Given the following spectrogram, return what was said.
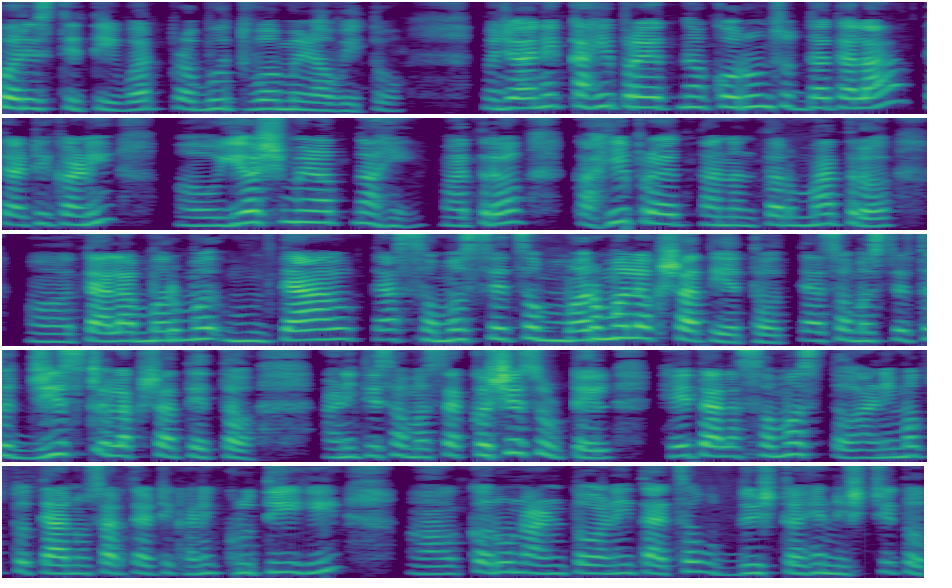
परिस्थितीवर प्रभुत्व मिळवितो. म्हणजे अनेक काही प्रयत्न करून सुद्धा त्याला त्या ठिकाणी यश मिळत नाही. मात्र काही प्रयत्नानंतर मात्र त्याला मर्म त्या त्या समस्येचं मर्म लक्षात येतं त्या समस्येचं जिस्ट लक्षात येतं आणि ती समस्या कशी सुटेल हे त्याला समजतं आणि मग तो त्यानुसार त्या ठिकाणी कृतीही करून आणतो आणि त्याचं उद्दिष्ट हे निश्चित होतं.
